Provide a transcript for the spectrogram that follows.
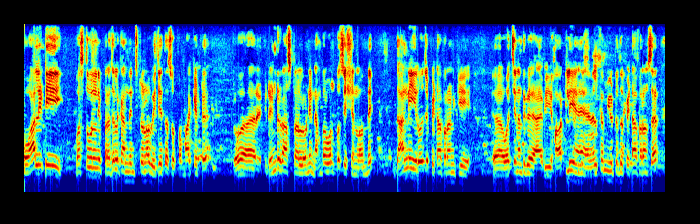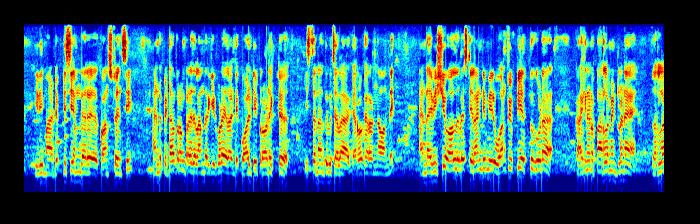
క్వాలిటీ వస్తువుల్ని ప్రజలకు అందించడంలో విజేత సూపర్ మార్కెట్ రెండు రాష్ట్రాల్లోని నెంబర్ వన్ పొజిషన్లో ఉంది. దాన్ని ఈరోజు పిఠాపురానికి వచ్చినందుకు అవి heartily welcome you to the Pithapuram sir. ఇది మా డిప్యూటీ సీఎం గారి కాన్స్టిట్యున్సీ అండ్ పిఠాపురం ప్రజలందరికీ కూడా ఇలాంటి క్వాలిటీ ప్రోడక్ట్ ఇస్తున్నందుకు చాలా గర్వకారంగా ఉంది. And I wish you all the best. ఇలాంటి మీరు వన్ ఫిఫ్టీ కూడా కాకినాడ పార్లమెంట్లోనే త్వరలో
